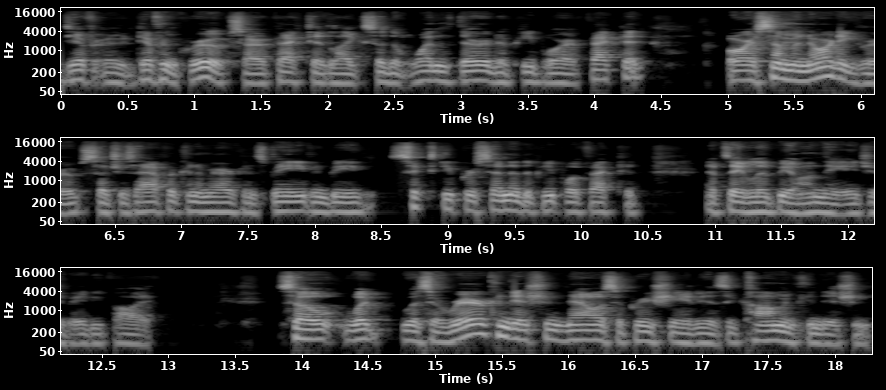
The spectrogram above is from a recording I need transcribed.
different uh, different groups are affected like so that one third of people are affected or some minority groups such as african americans may even be 60% of the people affected if they live beyond the age of 85 so what was a rare condition now is appreciated as a common condition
